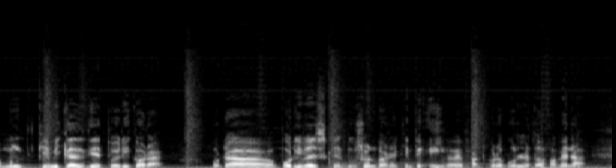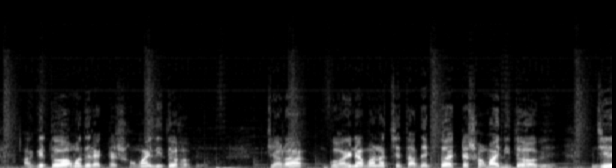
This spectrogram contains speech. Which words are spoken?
এমন কেমিক্যাল দিয়ে তৈরি করা, ওটা পরিবেশকে দূষণ করে, কিন্তু এইভাবে ফাট করে বললে তো হবে না। আগে তো আমাদের একটা সময় দিতে হবে। যারা গয়না বানাচ্ছে তাদের তো একটা সময় দিতে হবে যে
